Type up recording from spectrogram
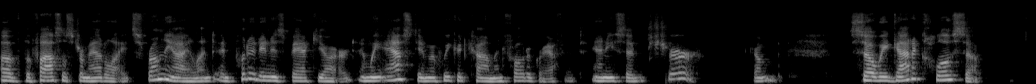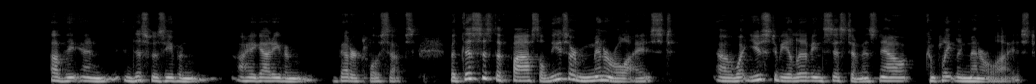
of the fossil stromatolites from the island and put it in his backyard. And we asked him if we could come and photograph it. And he said, sure, come. So we got a close up of the, and this was even, I got even better close-ups, but this is the fossil. These are mineralized. Uh, what used to be a living system is now completely mineralized,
